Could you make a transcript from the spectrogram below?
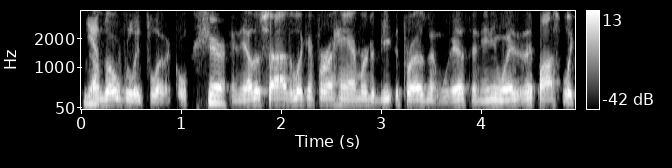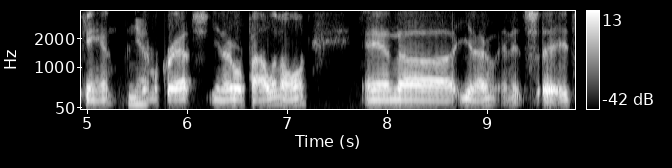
yep. becomes overly political. Sure. And the other side is looking for a hammer to beat the president with in any way that they possibly can. Yep. Democrats, you know, are piling on, and uh, you know, and it's it's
